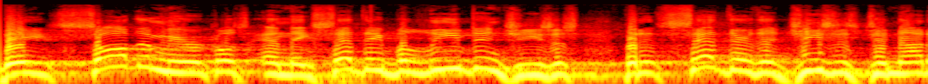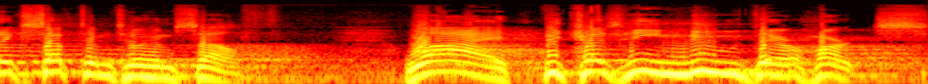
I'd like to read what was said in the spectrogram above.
they saw the miracles and they said they believed in Jesus, but it said there that Jesus did not accept him to himself. Why? Because he knew their hearts.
